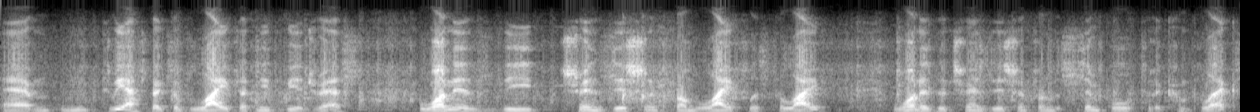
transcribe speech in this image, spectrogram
um, three aspects of life that need to be addressed. One is the transition from lifeless to life. One is the transition from the simple to the complex.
